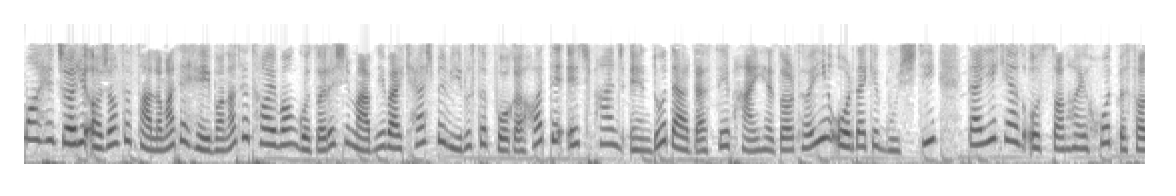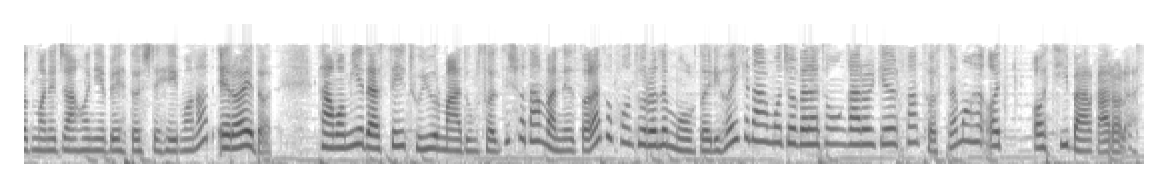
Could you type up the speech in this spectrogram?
ماه جاری آژانس سلامت حیوانات تایوان گزارشی مبنی بر کشف ویروس فوق حاد H5N2 در دسته 5000 تایی اردک گوشتی در یکی از استانهای خود به سازمان جهانی بهداشت حیوانات ارائه داد. تمامی دسته تویور معدوم سازی شدن و نظارت و کنترل مرغداری هایی که در مجاورت اون قرار گرفتن تا سه ماه آتی برقرار است.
